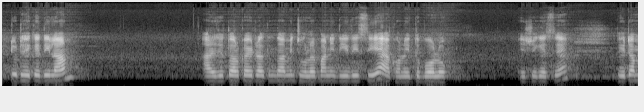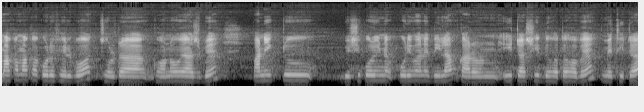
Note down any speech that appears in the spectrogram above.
একটু ঢেকে দিলাম। আর এই যে তরকারিটা কিন্তু আমি ঝোলের পানি দিয়ে দিছি এখন এই তো বলক এসে গেছে। তো এটা মাখা মাখা করে ফেলব, ঝোলটা ঘন হয়ে আসবে। পানি একটু বেশি পরিমাণে দিলাম, কারণ এটা সিদ্ধ হতে হবে মেথিটা।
